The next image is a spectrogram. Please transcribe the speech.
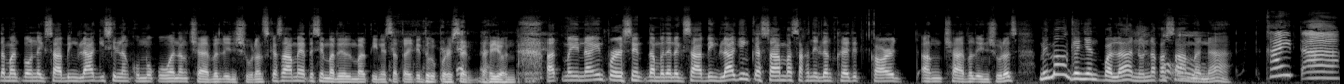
naman po nagsabing lagi silang kumukuha ng travel insurance. Kasama ito si Maril Martinez sa 32% na yon. At may 9% naman na nagsabing laging kasama sa kanilang credit card ang travel insurance. May mga ganyan pala no nakasama Oo. na. Kahit ah,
